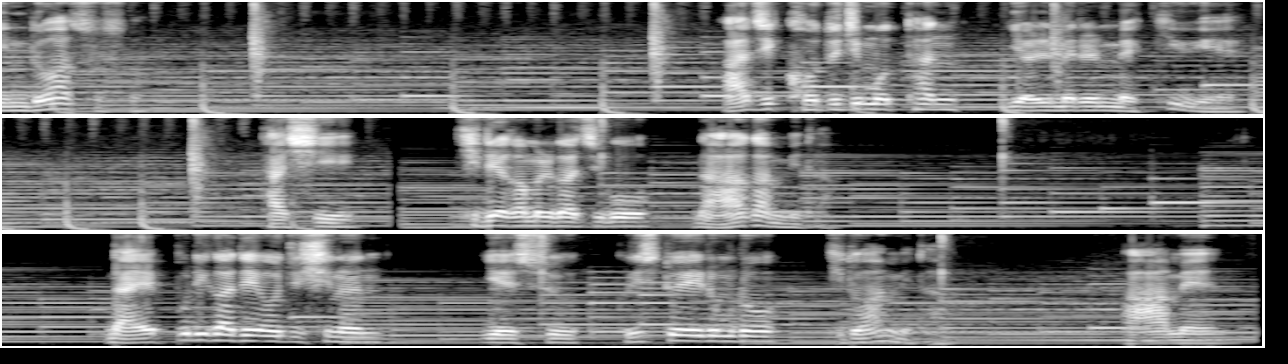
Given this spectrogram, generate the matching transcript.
인도하소서. 아직 거두지 못한 열매를 맺기 위해 다시 기대감을 가지고 나아갑니다. 나의 뿌리가 되어 주시는 예수 그리스도의 이름으로 기도합니다. 아멘.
